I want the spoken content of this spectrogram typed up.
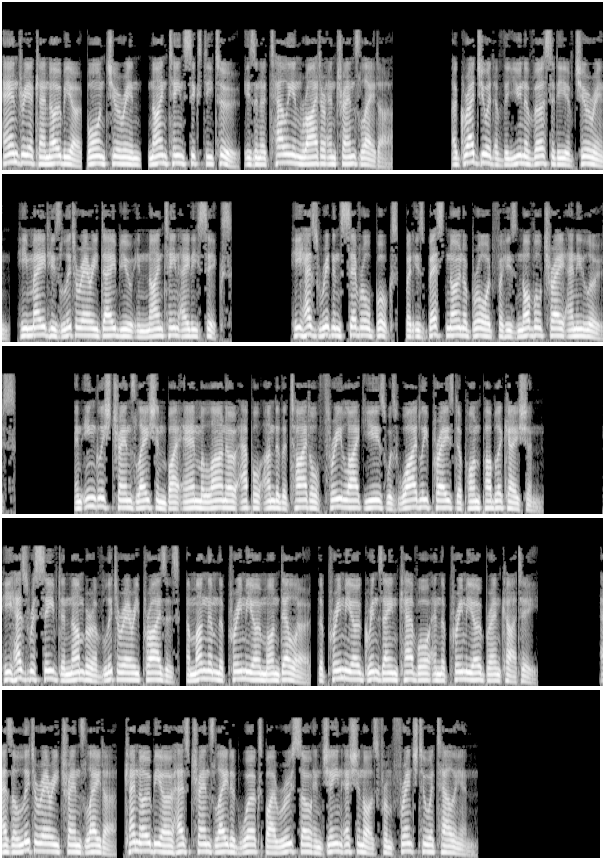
Andrea Canobbio born Turin, 1962, is an Italian writer and translator. A graduate of the University of Turin, he made his literary debut in 1986. He has written several books, but is best known abroad for his novel Tre anni luce. An English translation by Anne Milano Appel under the title Three Light Years was widely praised upon publication. He has received a number of literary prizes, among them the Premio Mondello, the Premio Grinzane Cavour and the Premio Brancati. As a literary translator, Canobbio has translated works by Rousseau and Jean Echenoz from French to Italian.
